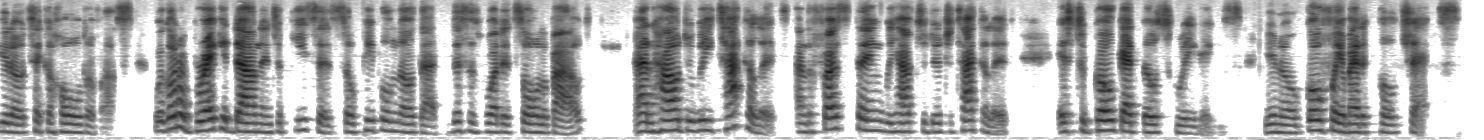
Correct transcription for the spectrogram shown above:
you know, take a hold of us. We're going to break it down into pieces so people know that this is what it's all about and how do we tackle it. And the first thing we have to do to tackle it is to go get those screenings. You know, go for your medical checks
